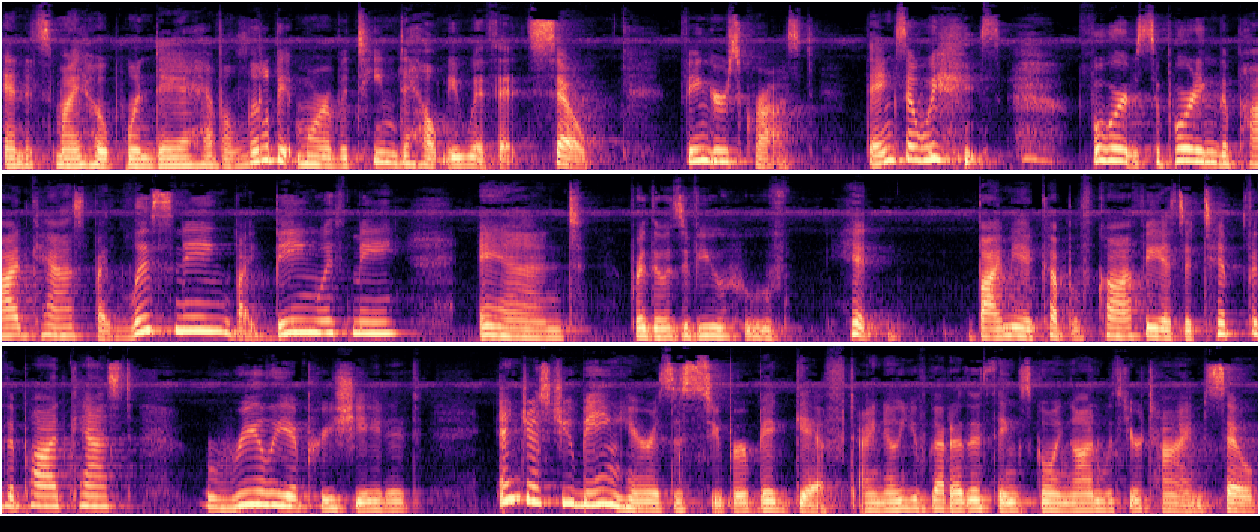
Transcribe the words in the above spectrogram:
And it's my hope one day I have a little bit more of a team to help me with it. So, fingers crossed. Thanks always for supporting the podcast by listening, by being with me. And for those of you who've hit buy me a cup of coffee as a tip for the podcast, really appreciate it. And just you being here is a super big gift. I know you've got other things going on with your time. So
